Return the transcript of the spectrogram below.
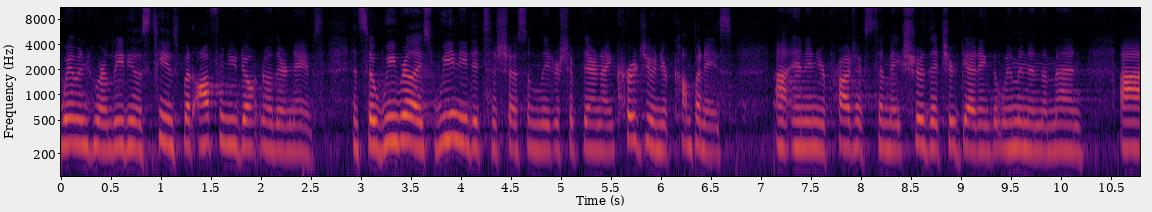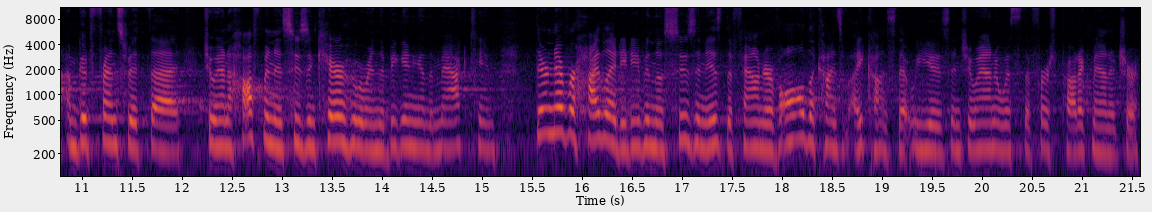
women who are leading those teams, but often you don't know their names. And so we realized we needed to show some leadership there, and I encourage you in your companies uh, and in your projects to make sure that you're getting the women and the men. Uh, I'm good friends with uh, Joanna Hoffman and Susan Kare, who were in the beginning of the Mac team. They're never highlighted, even though Susan is the founder of all the kinds of icons that we use, and Joanna was the first product manager.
